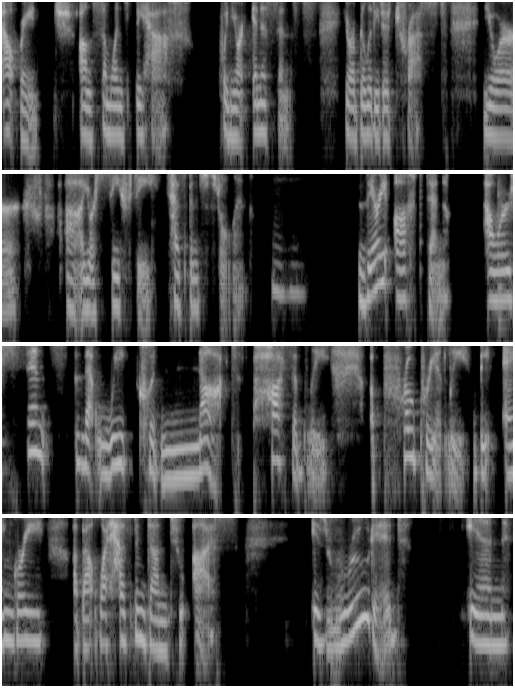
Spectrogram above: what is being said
outrage on someone's behalf when your innocence, your ability to trust, your uh, your safety has been stolen? Mm-hmm. Very often, our sense that we could not possibly appropriately be angry about what has been done to us is rooted in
